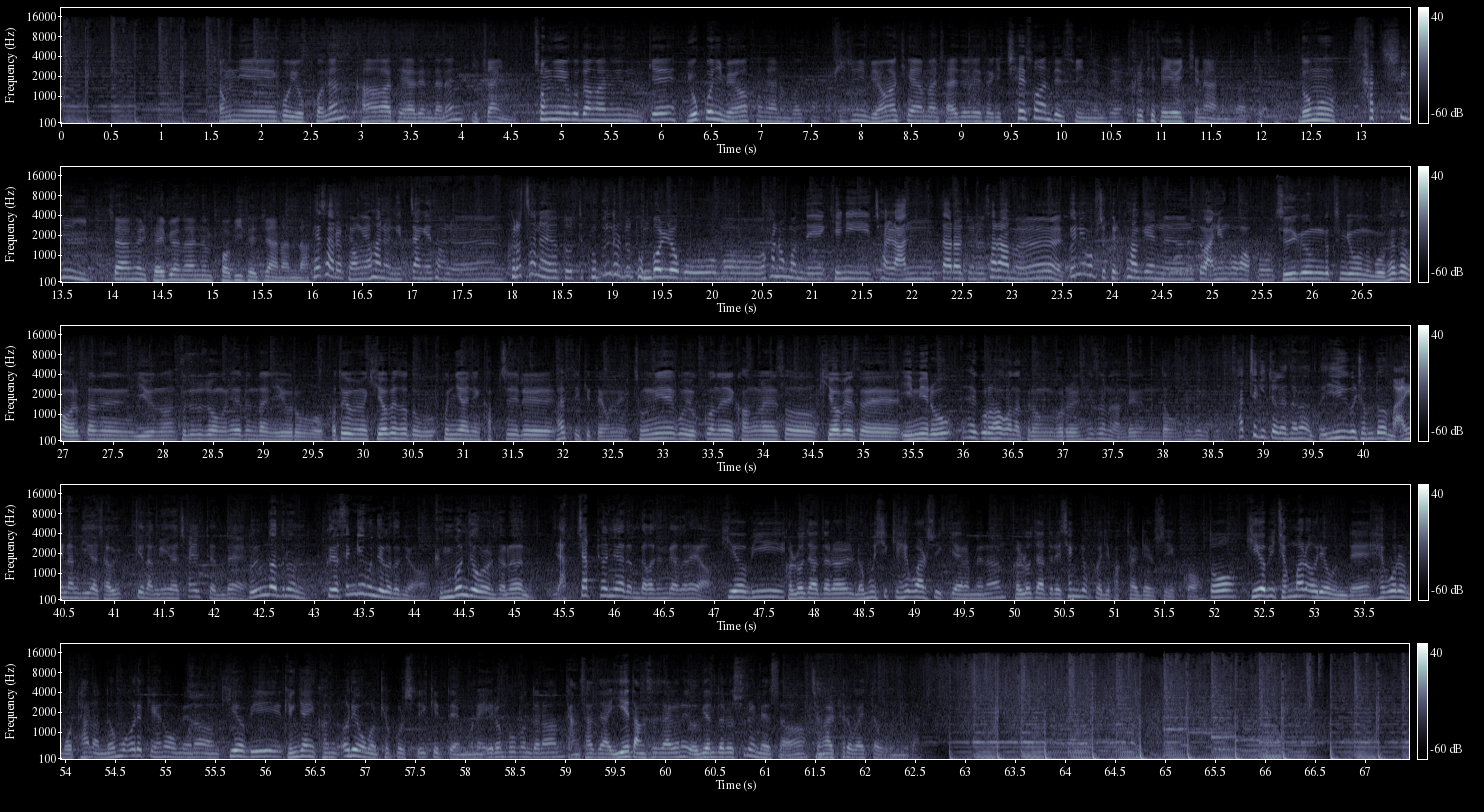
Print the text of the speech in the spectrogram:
정리해고 요건은 강화가 돼야 된다는 입장입니다. 정리해고 당하는 게 요건이 명확하냐는 거죠. 기준이 명확해야만 자유적 해석이 최소한 될 수 있는데 그렇게 되어 있지는 않은 것 같아서 너무 사측의 입장을 대변하는 법이 되지 않았나. 회사를 경영하는 입장에서는 그렇잖아요. 또 그분들도 돈 벌려고 뭐 하는 건데 괜히 잘 안 따라주는 사람을 끊임없이 그렇게 하기에는 또 아닌 것 같고 지금 같은 경우는 뭐 회사가 어렵다는 이유는 구조조정을 해야 된다는 이유로 뭐 어떻게 보면 기업에서도 본의 아닌 갑질을 할 수 있기 때문에 정리해고 요건을 강화해서 기업에서의 임의로 해고를 하거나 그런 거를 해서는 안 된다고 생각이 듭니다. 사측 이쪽에서는 이익을 좀 더 많이 남기냐 적게 남기냐 차일 텐데 노동자들은 그냥 생계 문제거든요. 근본적으로는 저는 약자 편이어야 된다고 생각을 해요. 기업이 근로자들을 너무 쉽게 해고할 수 있게 하면은 근로자들의 생존까지 박탈될 수 있고 또 기업이 정말 어려운데 해고를 못하는 너무 어렵게 해놓으면은 기업이 굉장히 큰 어려움을 겪을 수 있기 때문에 이런 부분들은 당사자 이해 당사자의 의견들을 수렴해서 정할 필요가 있다고 봅니다.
